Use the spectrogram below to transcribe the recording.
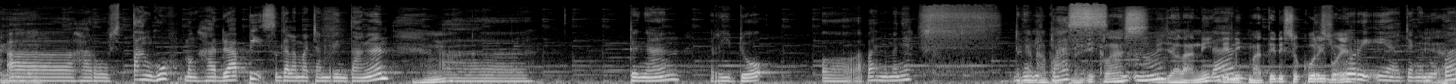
eh, harus tangguh menghadapi segala macam rintangan Mhm. eh, dengan ridho, eh, apa namanya, dengan, apa? ikhlas, Dengan ikhlas, Mm-mm. dijalani, Dan dinikmati, disyukuri, Bu ya. disyukuri, iya. Jangan Iya. lupa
